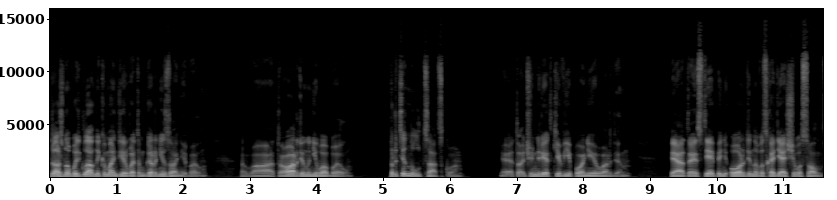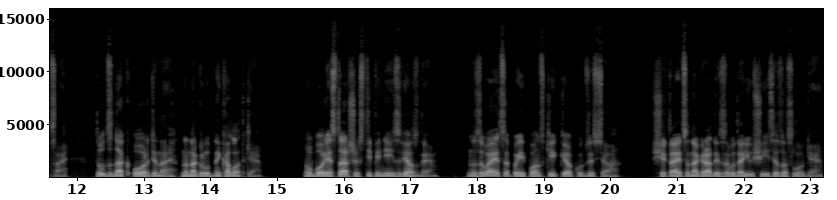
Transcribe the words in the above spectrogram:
Должно быть, главный командир в этом гарнизоне был. Вот, орден у него был. Протянул Цацку. Это очень редкий в Японии орден. Пятая степень ордена восходящего солнца. Тут знак ордена на нагрудной колодке. У более старших степеней звезды. Называется по-японски кёкудзесё. Считается наградой за выдающиеся заслуги.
